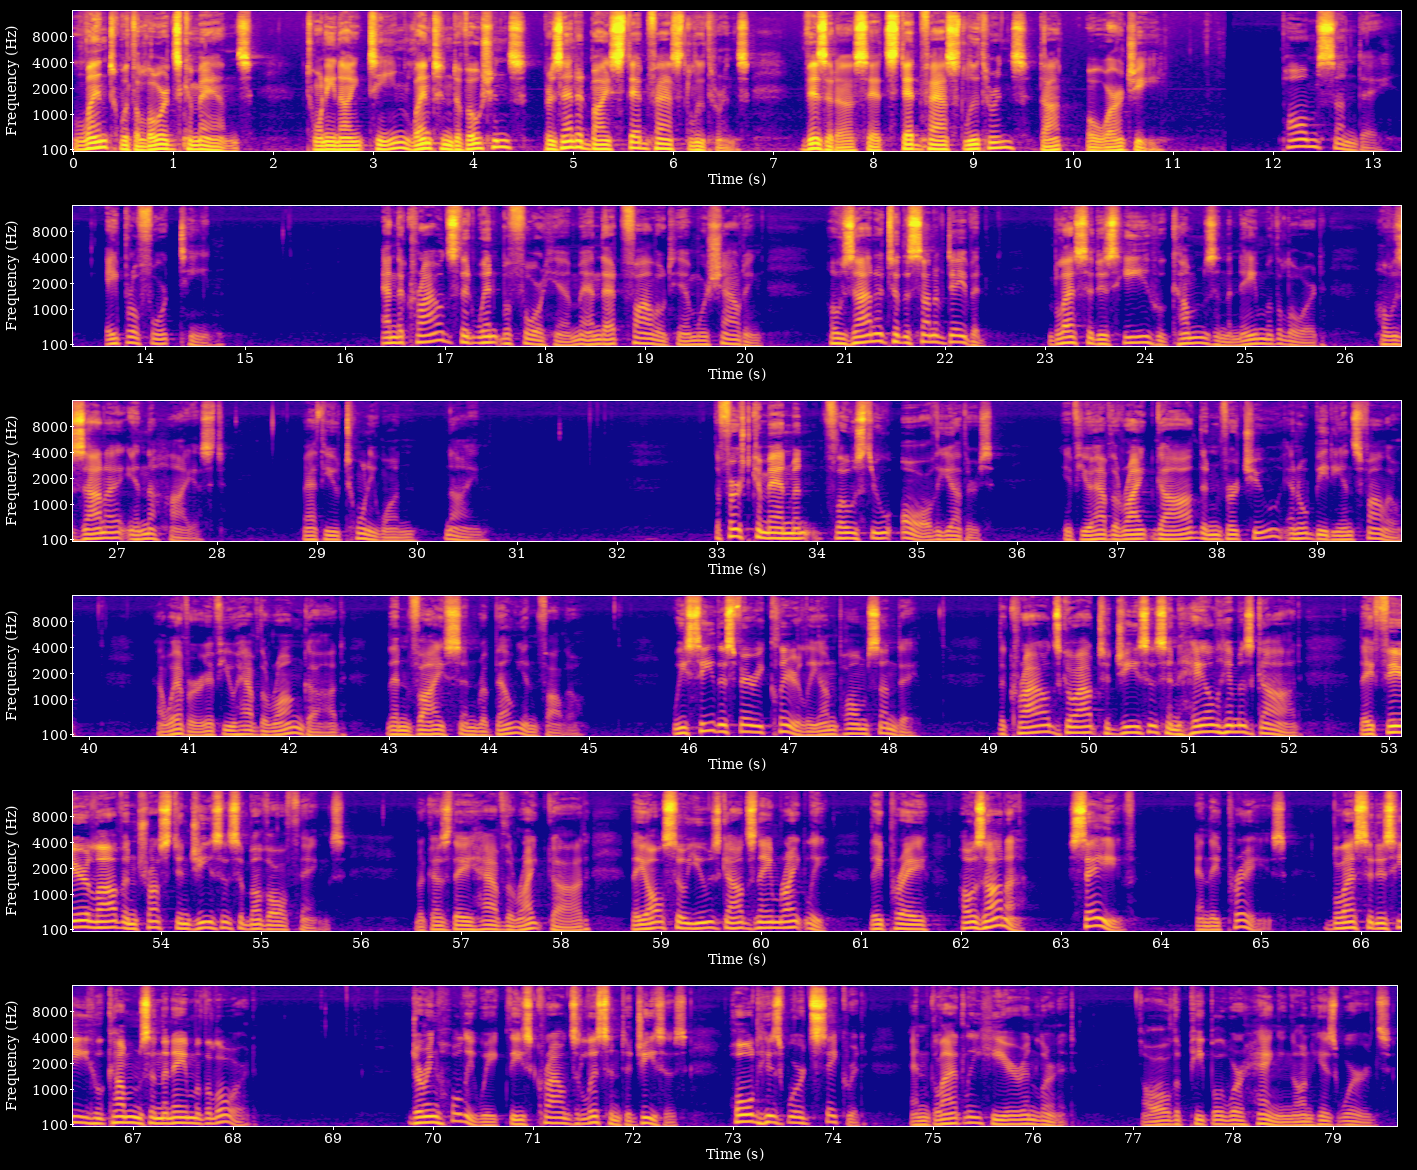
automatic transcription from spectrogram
Lent with the Lord's Commands, 2019 Lenten Devotions, presented by Steadfast Lutherans. Visit us at steadfastlutherans.org. Palm Sunday, April 14. And the crowds that went before him and that followed him were shouting, Hosanna to the Son of David! Blessed is he who comes in the name of the Lord! Hosanna in the highest! Matthew 21 9. The first commandment flows through all the others. If you have the right God, then virtue and obedience follow. However, if you have the wrong God, then vice and rebellion follow. We see this very clearly on Palm Sunday. The crowds go out to Jesus and hail him as God. They fear, love, and trust in Jesus above all things. Because they have the right God, they also use God's name rightly. They pray, Hosanna, save, and they praise, Blessed is he who comes in the name of the Lord. During Holy Week, these crowds listen to Jesus, hold his word sacred, and gladly hear and learn it. All the people were hanging on his words.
